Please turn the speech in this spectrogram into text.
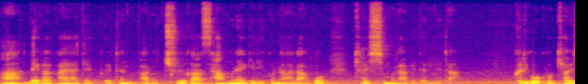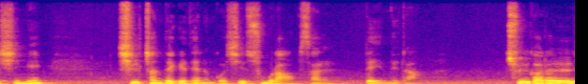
아 내가 가야 될 길은 바로 출가 사문의 길이구나라고 결심을 하게 됩니다. 그리고 그 결심이 실천되게 되는 것이 29살 때입니다. 출가를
